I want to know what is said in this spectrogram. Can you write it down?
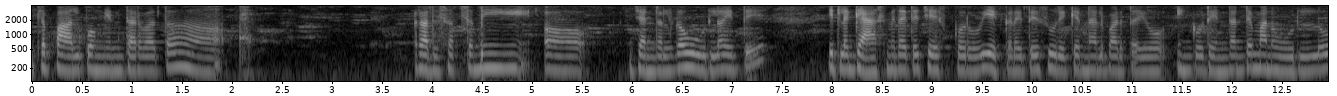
ఇట్లా పాలు పొంగిన తర్వాత రథసప్తమి జనరల్గా ఊర్లో అయితే ఇట్లా గ్యాస్ మీద అయితే చేసుకోరు. ఎక్కడైతే సూర్యకిరణాలు పడతాయో ఇంకోటి ఏంటంటే మన ఊర్లో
